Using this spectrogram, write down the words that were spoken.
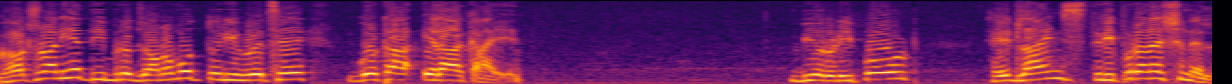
ঘটনা নিয়ে তীব্র জনমত তৈরি হয়েছে গোটা এলাকায়। Bureau report headlines Tripura national.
